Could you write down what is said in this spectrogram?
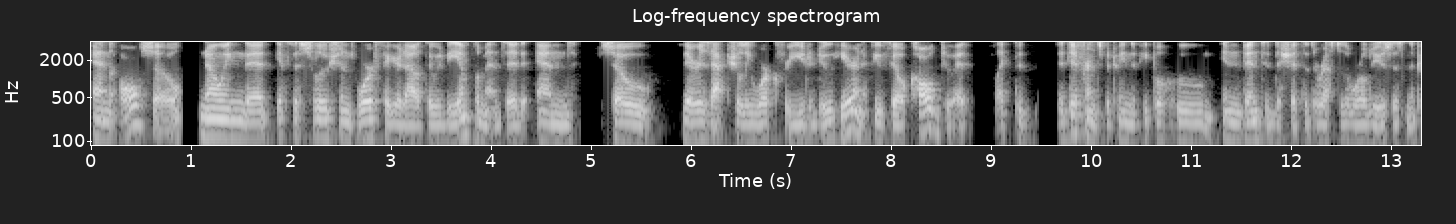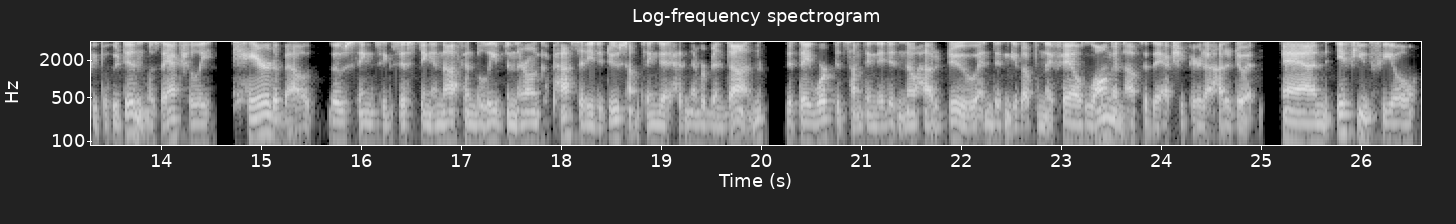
And also knowing that if the solutions were figured out, they would be implemented. And so there is actually work for you to do here. And if you feel called to it, like the the difference between the people who invented the shit that the rest of the world uses and the people who didn't was they actually cared about those things existing enough and believed in their own capacity to do something that had never been done, that they worked at something they didn't know how to do and didn't give up when they failed long enough that they actually figured out how to do it. And if you feel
